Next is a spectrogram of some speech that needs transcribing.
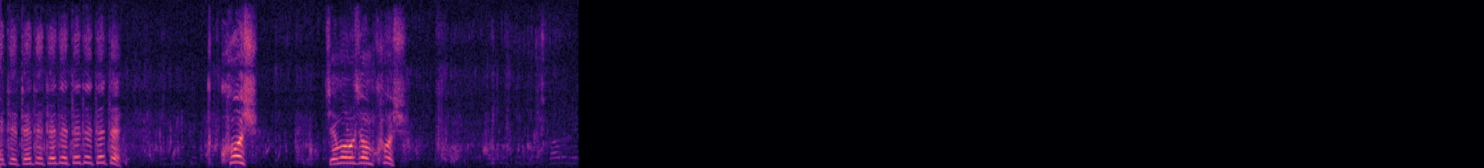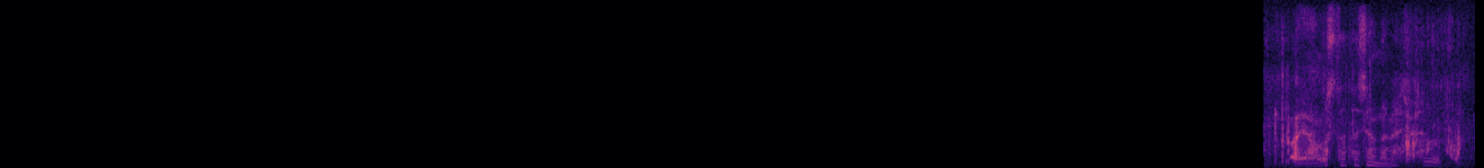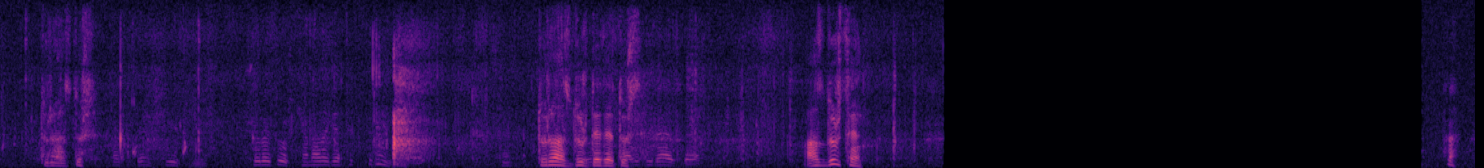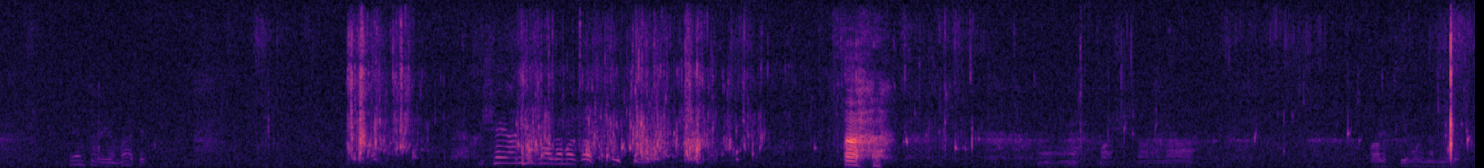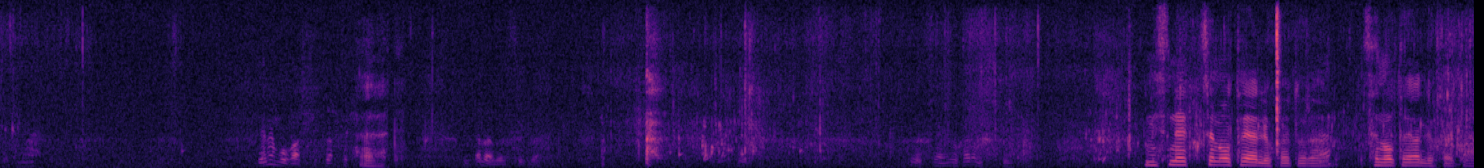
Dede dede dede dede dede. Koş. Cemal hocam koş. Ayağımı ıslatacağım da mecbur. Dur az dur. Bak ben şey yapayım. Şöyle dur kenara getirttireyim. Dur az dur dede dur. Az dur sen. Ben duruyorum hadi. Bir şey arayayım o zaman kalkıp gitti. Aha. Maşallah. Balık diye ha. Gene mi bu kaçtık? Evet. Olsun be. Dur sen yukarı mı çıkıyorsun? Misine sen oltaya al yukarı doğru abi. Sen oltaya al yukarı dur.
